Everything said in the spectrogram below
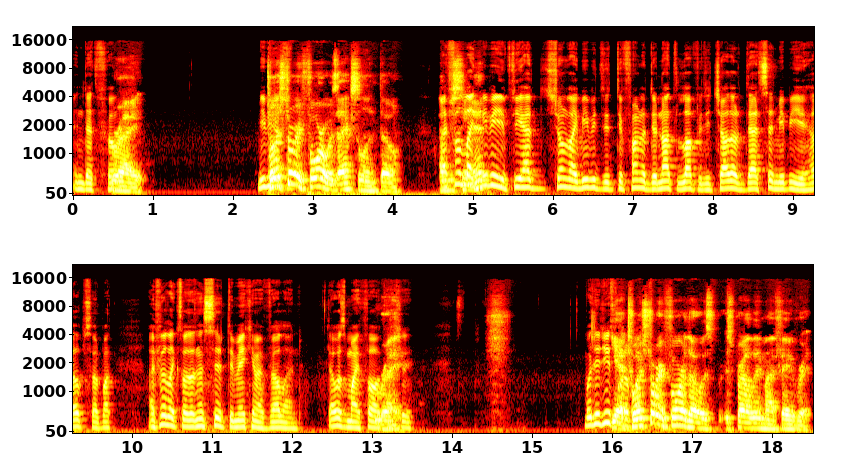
in that film? Right. Maybe Toy Story four was excellent though. I Have you felt like it? maybe if you had shown like maybe the, the that they're not in love with each other, that's it. Maybe it helps her, but I feel like it was necessary to make him a villain. That was my thought. Right. Actually. What did you Yeah, Toy? Story four though is, is probably my favorite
